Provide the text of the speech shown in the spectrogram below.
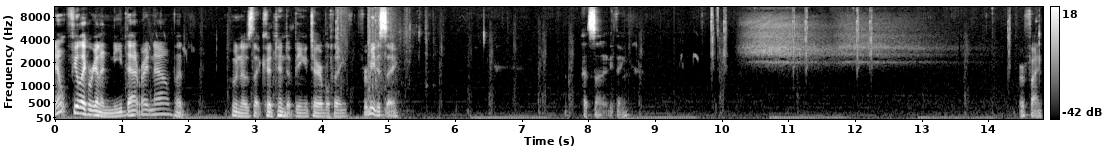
I don't feel like we're gonna need that right now, but who knows? That could end up being a terrible thing for me to say. That's not anything. We're fine.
